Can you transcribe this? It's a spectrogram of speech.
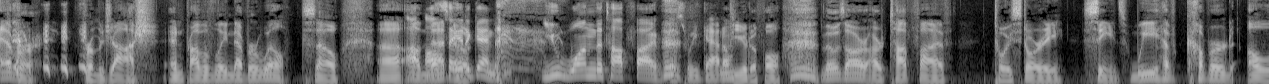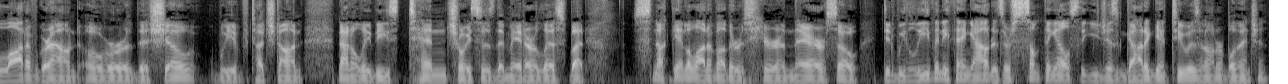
Ever from Josh, and probably never will. So, uh, on I'll that say note, it again. You won the top five this week, Adam. Beautiful. Those are our top five Toy Story scenes. We have covered a lot of ground over this show. We have touched on not only these 10 choices that made our list, but snuck in a lot of others here and there. So, did we leave anything out? Is there something else that you just got to get to as an honorable mention?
